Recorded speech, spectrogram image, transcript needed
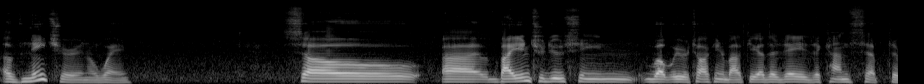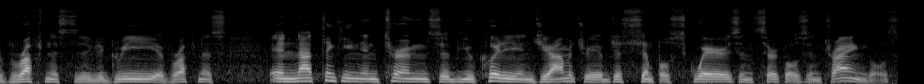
of nature in a way. So uh, by introducing what we were talking about the other day, the concept of roughness, the degree of roughness, and not thinking in terms of Euclidean geometry of just simple squares and circles and triangles.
